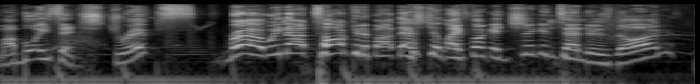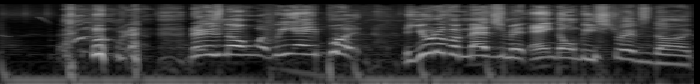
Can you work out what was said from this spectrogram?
My boy said strips? Bro, we not talking about that shit like fucking chicken tenders, dog. There's no way. We ain't put. The unit of a measurement ain't gonna be strips, dog.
